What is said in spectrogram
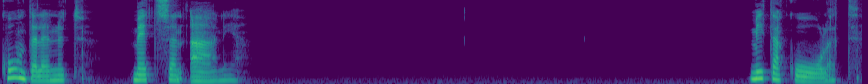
Kuuntele nyt metsän ääniä. Mitä kuulet?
